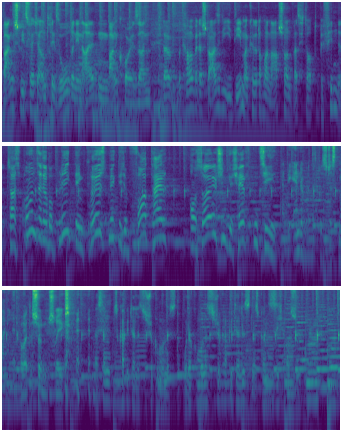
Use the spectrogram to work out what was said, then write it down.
Bankschließfächer und Tresore in den alten Bankhäusern. Da bekam man bei der Stasi die Idee, man könnte doch mal nachschauen, was sich dort befindet. Dass unsere Republik den größtmöglichen Vorteil aus solchen Geschäften zieht. At the end of it, it was just money. Aber das ist schon schräg. Das sind kapitalistische Kommunisten oder kommunistische Kapitalisten, das können Sie sich aussuchen.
